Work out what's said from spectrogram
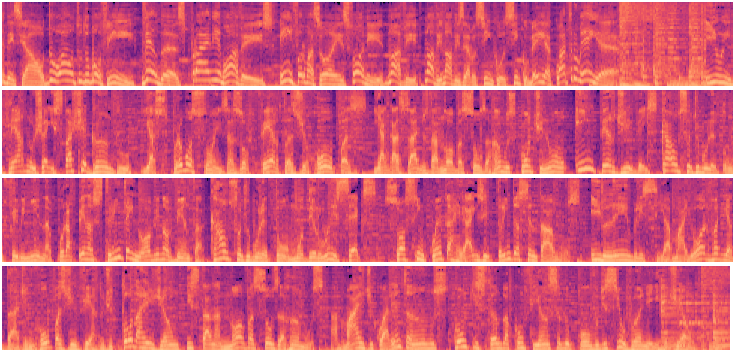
Residencial do Alto do Bonfim. Vendas Prime Imóveis. Informações fone 99905 5646. E o inverno já está chegando e as promoções, as ofertas de roupas e agasalhos da Nova Souza Ramos continuam imperdíveis. Calça de moletom feminina por apenas R$ 39,90. Calça de moletom modelo unissex só cinquenta reais e trinta centavos. E lembre-se, a maior variedade em roupas de inverno de toda a região está na Nova Souza Ramos. Há mais de 40 anos, conquistando a confiança do povo de Silvânia e região.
